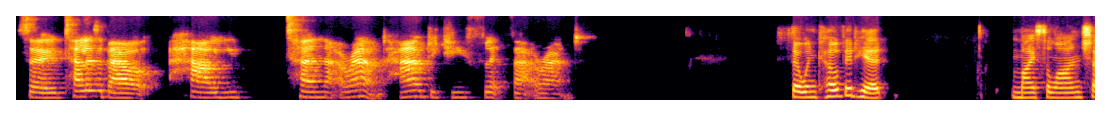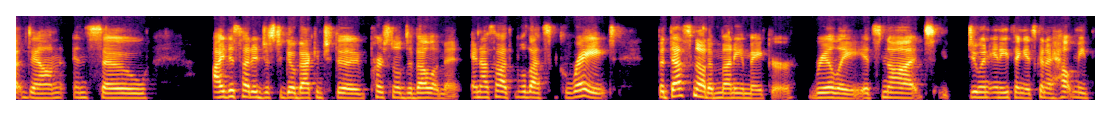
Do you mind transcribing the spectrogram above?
So tell us about how you turn that around. How did you flip that around? So when COVID hit, my salon shut down. And so I decided just to go back into the personal development. And I thought, well, that's great, but that's not a money maker, really. It's not doing anything. It's going to help me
